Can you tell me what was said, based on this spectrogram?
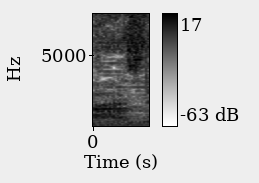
Hoe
